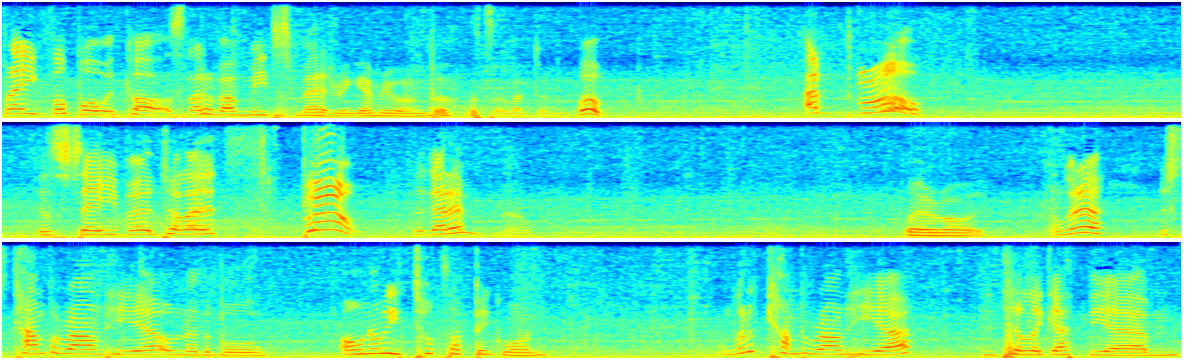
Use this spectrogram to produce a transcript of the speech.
playing football with cars, not about me just murdering everyone. But that's all I've done. Whoa! And oh! Just save it until it's boom. Look at him. No. Where are I? I'm gonna just camp around here. No, the ball. Oh no, he took that big one. I'm gonna camp around here until I get the um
